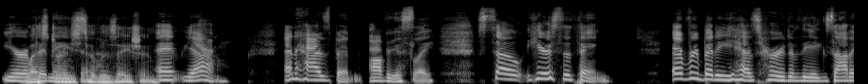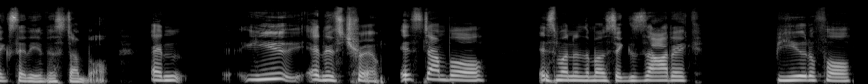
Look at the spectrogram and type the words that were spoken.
Europe Western and civilization. And yeah, and has been, obviously. So here's the thing everybody has heard of the exotic city of Istanbul. And you, and it's true. Istanbul is one of the most exotic, beautiful,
